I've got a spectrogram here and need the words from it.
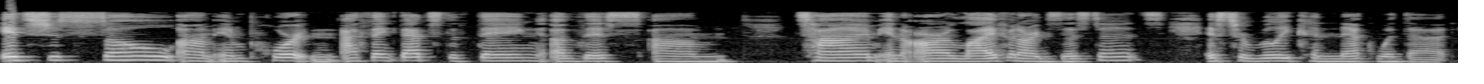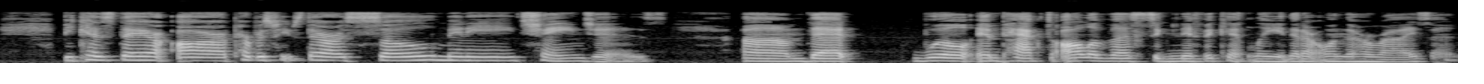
it's just so um important. I think that's the thing of this um time in our life and our existence is to really connect with that. Because there are purpose peeps there are so many changes um, that will impact all of us significantly that are on the horizon.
